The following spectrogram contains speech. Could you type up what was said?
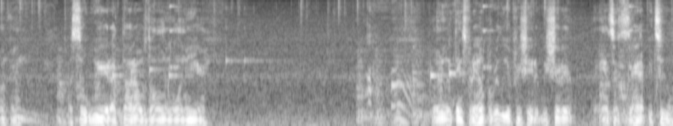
Okay. That's so weird. I thought I was the only one here. Well, anyway, thanks for the help. I really appreciate it. Be sure that the ancestors are happy too.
